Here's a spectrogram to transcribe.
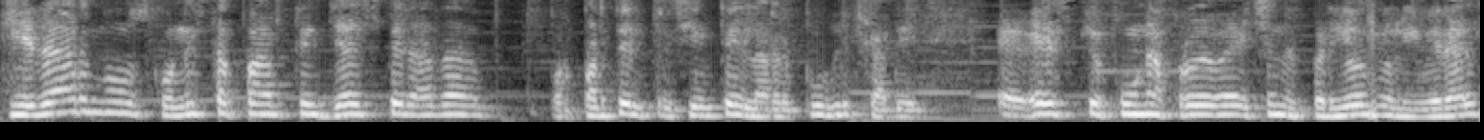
quedarnos con esta parte ya esperada por parte del presidente de la República de eh, es que fue una prueba hecha en el periodo neoliberal,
